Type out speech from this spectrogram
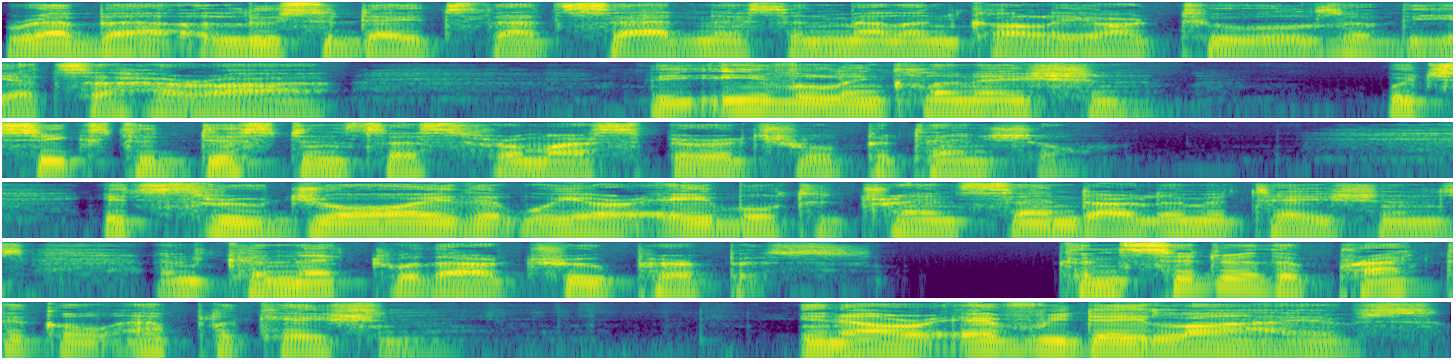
Rebbe elucidates that sadness and melancholy are tools of the Yetzer Hara, the evil inclination which seeks to distance us from our spiritual potential. It's through joy that we are able to transcend our limitations and connect with our true purpose. Consider the practical application. In our everyday lives,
